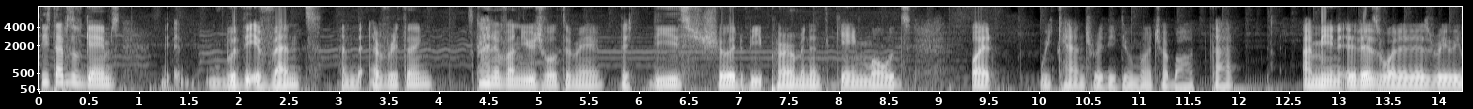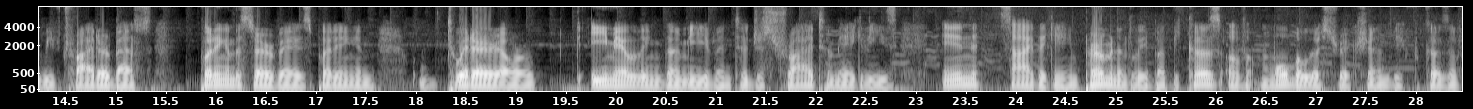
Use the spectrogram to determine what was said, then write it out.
These types of games, eh, with the event and everything, it's kind of unusual to me that these should be permanent game modes, but we can't really do much about that. I mean, it is what it is really. We've tried our best putting in the surveys, putting in Twitter or emailing them even to just try to make these inside the game permanently but because of mobile restrictions because of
